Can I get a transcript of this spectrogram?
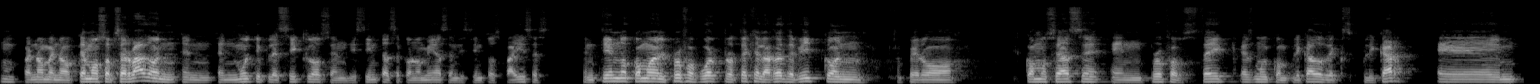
un fenómeno que hemos observado en, en, múltiples ciclos en distintas economías en distintos países. Entiendo cómo el Proof of Work protege la red de Bitcoin, pero cómo se hace en Proof of Stake es muy complicado de explicar. Eh,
